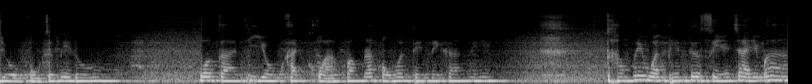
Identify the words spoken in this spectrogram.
โยมคงจะไม่รู้ ว่าการที่โยมขัดขวางความรักของวันเพ็ญในครั้งนี้ ทำให้วันเพ็ญเธอเสียใจมาก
